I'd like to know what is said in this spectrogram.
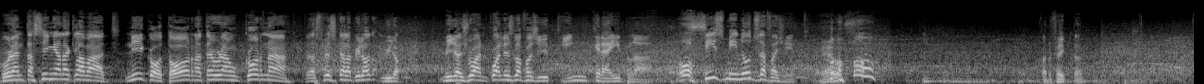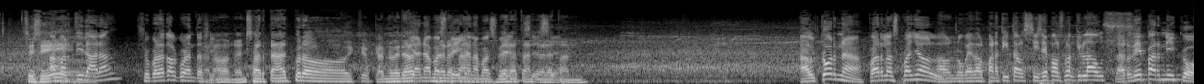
45 ara clavat. Nico torna a treure un corna després que la pilota... Mira, mira Joan, quan és l'afegit? Increïble. Oh. 6 minuts d'afegit. Perfecte. Sí, sí. A partir d'ara, superat el 45. No, no he encertat, però que, que no era, Ja anaves no era bé, ja tant, anaves no era bé, tant, sí, no era sí. tant. El corna per l'Espanyol. El novè del partit, el sisè pels blanquiblaus. Darder per Nico.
